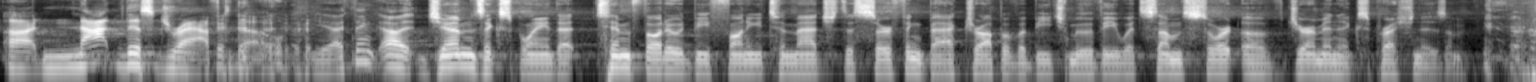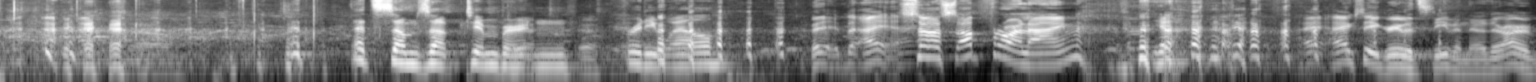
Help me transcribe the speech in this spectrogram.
Uh, not this draft, though. Yeah, I think uh, Gems explained that Tim thought it would be funny to match the surfing backdrop of a beach movie with some sort of German expressionism. That sums up Tim Burton pretty well. But, but I, Surf's up, Fräulein. I, I actually agree with Steven, though. There are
